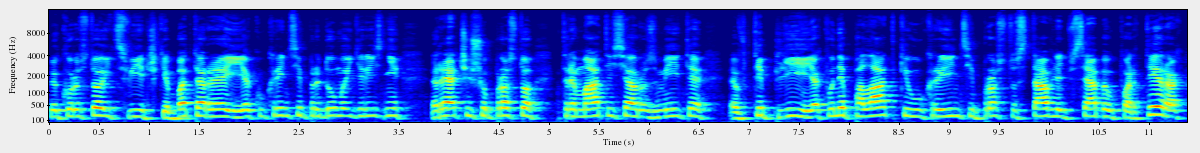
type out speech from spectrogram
використовують свічки, батареї, як українці придумують різні речі, щоб просто триматися, розумієте, в теплі, як вони палатки українці просто ставлять в себе в квартирах,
